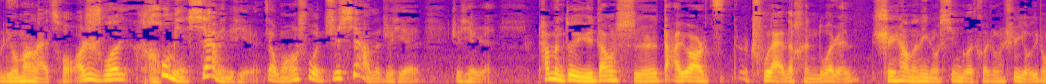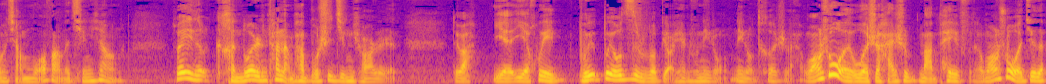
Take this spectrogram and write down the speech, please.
流氓来凑，而是说后面下面这些人在王朔之下的这些这些人，他们对于当时大院出来的很多人身上的那种性格特征是有一种想模仿的倾向的，所以很多人他哪怕不是京圈的人，对吧？也也会不不由自主的表现出那种那种特质来。王朔我我是还是蛮佩服的。王朔我记得，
